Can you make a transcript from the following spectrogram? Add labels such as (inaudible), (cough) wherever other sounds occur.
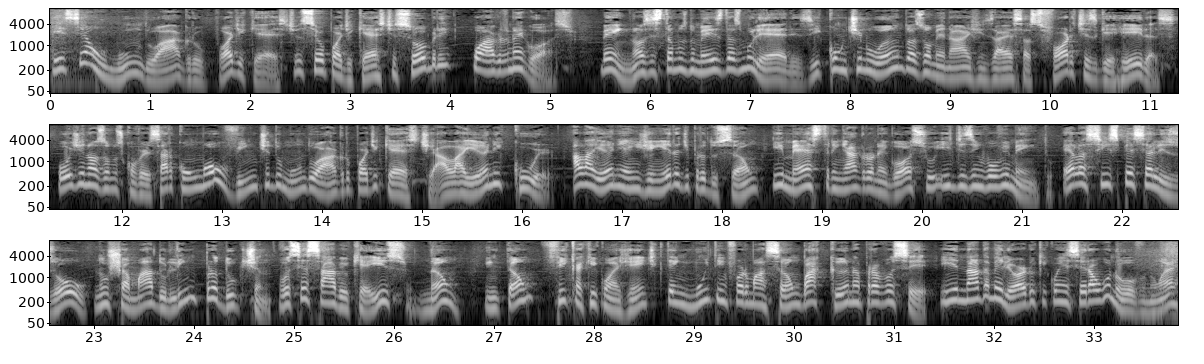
Esse é o Mundo Agro Podcast, o seu podcast sobre o agronegócio. Bem, nós estamos no mês das mulheres e continuando as homenagens a essas fortes guerreiras, hoje nós vamos conversar com uma ouvinte do Mundo Agro Podcast, a Laiane Kuer. A Laiane é engenheira de produção e mestre em agronegócio e desenvolvimento. Ela se especializou no chamado Lean Production. Você sabe o que é isso? Não? Então, fica aqui com a gente que tem muita informação bacana para você. E nada melhor do que conhecer algo novo, não é?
